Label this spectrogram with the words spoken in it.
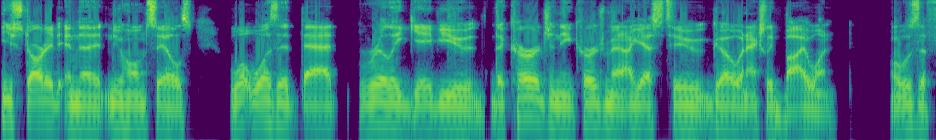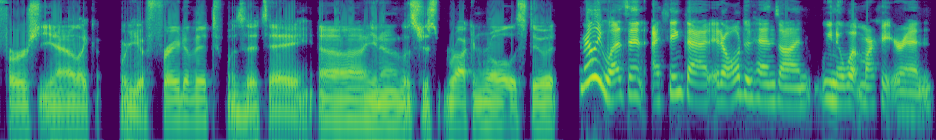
you started in the new home sales. What was it that really gave you the courage and the encouragement, I guess, to go and actually buy one? What was the first, you know, like, were you afraid of it? Was it a, uh, you know, let's just rock and roll, let's do it? really wasn't. I think that it all depends on, you know, what market you're in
